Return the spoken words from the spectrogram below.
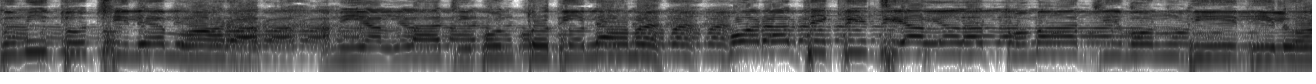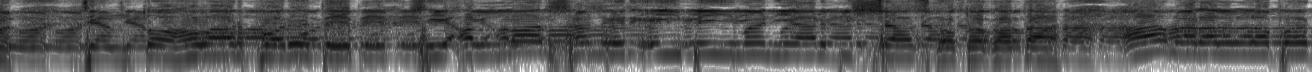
তুমি তো ছিলে মরা আমি আল্লাহ জীবন তো দিলাম। মরা থেকে যে আল্লাহ তোমার জীবন দিয়ে দিল, জ্যান্ত হওয়ার পরেতে সেই আল্লাহর সানের এই বেঈমানি আর বিশ্বাসঘাতকতা আমার আল্লাহ পাক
